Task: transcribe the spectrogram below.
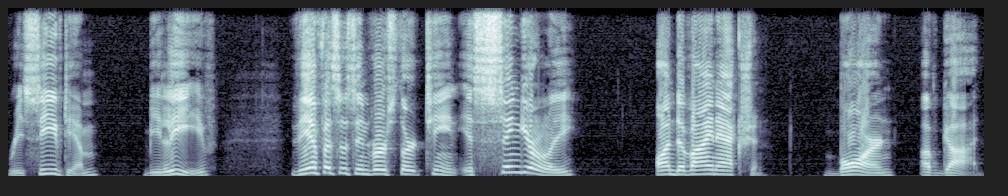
received him, believe, the emphasis in verse 13 is singularly on divine action, born of God.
